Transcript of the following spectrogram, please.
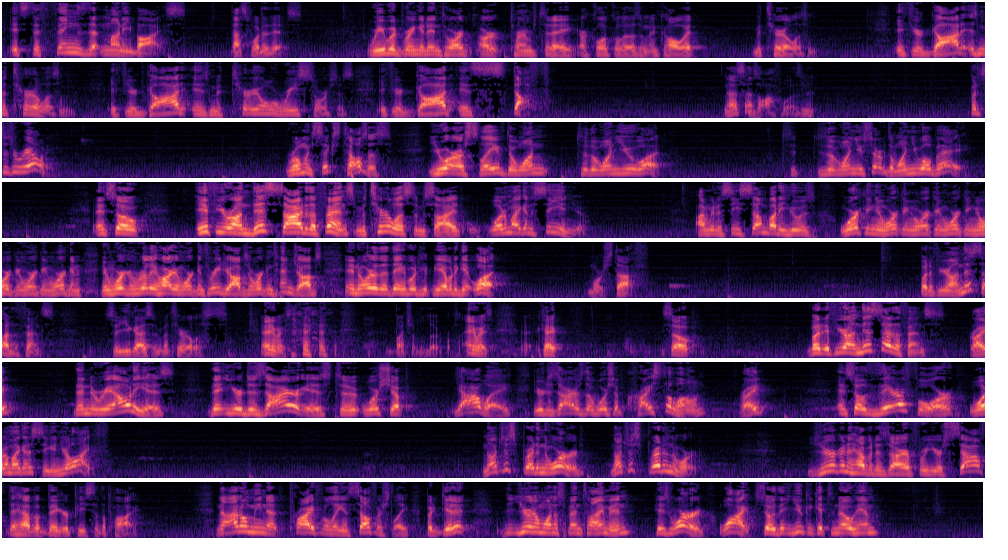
it's the things that money buys. That's what it is. We would bring it into our, our terms today, our colloquialism, and call it materialism. If your God is materialism, if your God is material resources, if your God is stuff, now that sounds awful, isn't it? But it's just a reality. Romans 6 tells us you are a slave to one to the one you what? To, the one you serve, the one you obey. And so if you're on this side of the fence, materialism side, what am I going to see in you? I'm going to see somebody who is working and working and working and working and working and working and working and working really hard and working three jobs and working ten jobs in order that they would be able to get what? More stuff. But if you're on this side of the fence, so you guys are materialists. Anyways, a bunch of liberals. Anyways, okay. So, but if you're on this side of the fence, right, then the reality is that your desire is to worship Yahweh. Your desire is to worship Christ alone right? And so, therefore, what am I going to see in your life? Not just spreading the word, not just spreading the word. You're going to have a desire for yourself to have a bigger piece of the pie. Now, I don't mean that pridefully and selfishly, but get it? You're going to want to spend time in His Word. Why? So that you could get to know Him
